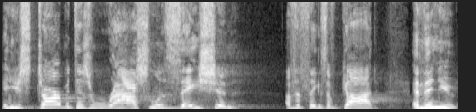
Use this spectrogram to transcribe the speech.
and you start with this rationalization of the things of God. And then you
